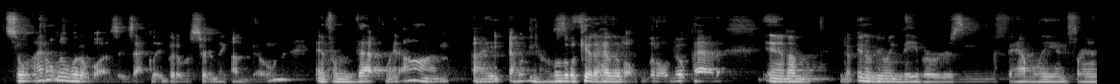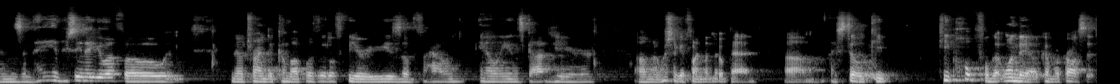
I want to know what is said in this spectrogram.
so I don't know what it was exactly, but it was certainly unknown. And from that point on, I, I you know, as a little kid, I had a little little notepad, and I'm you know interviewing neighbors and family and friends, and hey, have you seen a UFO? And you know, trying to come up with little theories of how aliens got here. Um, I wish I could find the notepad. Um, I still keep keep hopeful that one day I'll come across it.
